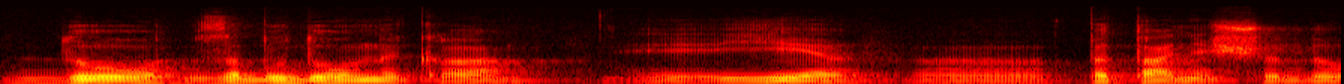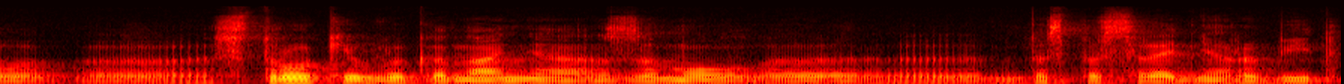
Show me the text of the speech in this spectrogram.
До забудовника є е, питання щодо е, строків виконання замов е, безпосередньо робіт.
